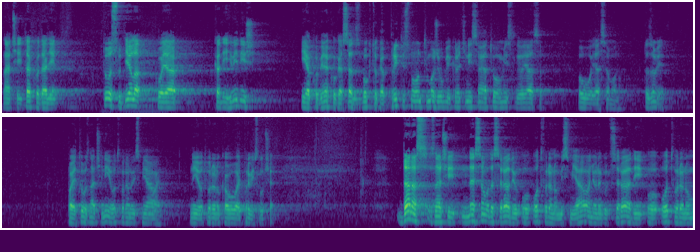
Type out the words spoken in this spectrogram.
Znači, i tako dalje. To su dijela koja, kad ih vidiš, i ako bi nekoga sad zbog toga pritisnuo, on ti može uvijek reći, nisam ja to mislio, ja sam ovo, ja sam ono. Razumijete? Pa je to, znači, nije otvoreno ismijavanje. Nije otvoreno kao ovaj prvi slučaj. Danas, znači, ne samo da se radi o otvorenom ismijavanju, nego se radi o otvorenom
